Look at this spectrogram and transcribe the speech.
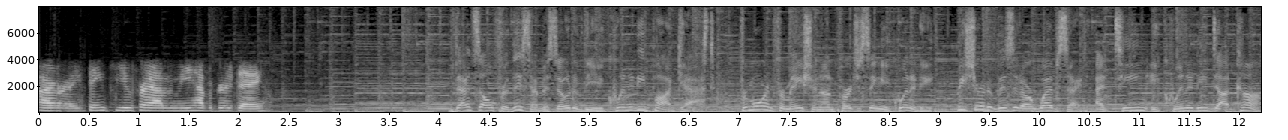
All right. Thank you for having me. Have a great day. That's all for this episode of the Equinety Podcast. For more information on purchasing Equinety, be sure to visit our website at teamequinety.com,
